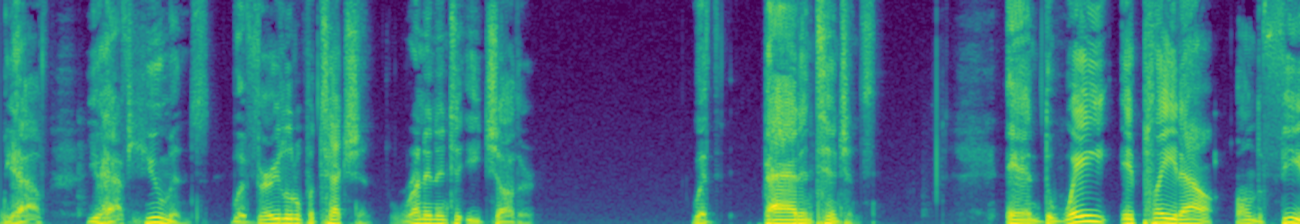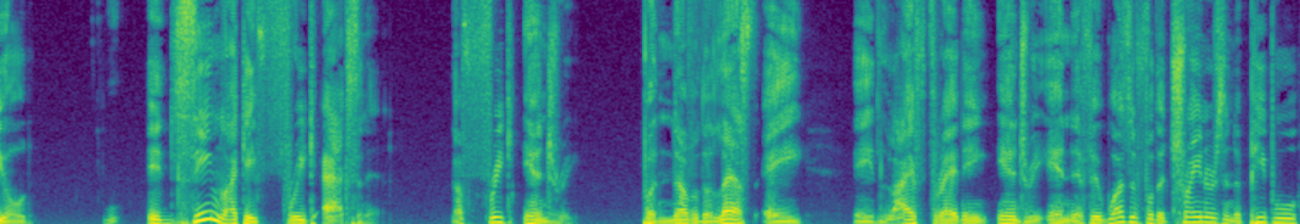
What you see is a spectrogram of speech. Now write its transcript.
You have you have humans with very little protection running into each other with bad intentions. And the way it played out on the field, it seemed like a freak accident, a freak injury, but nevertheless a a life threatening injury. And if it wasn't for the trainers and the people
